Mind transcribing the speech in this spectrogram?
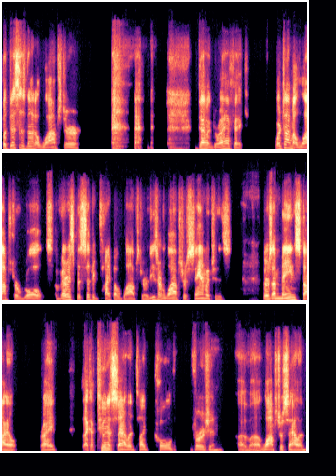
But this is not a lobster demographic. We're talking about lobster rolls, a very specific type of lobster. These are lobster sandwiches. There's a Maine style, right? Like a tuna salad type cold version of a lobster salad,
